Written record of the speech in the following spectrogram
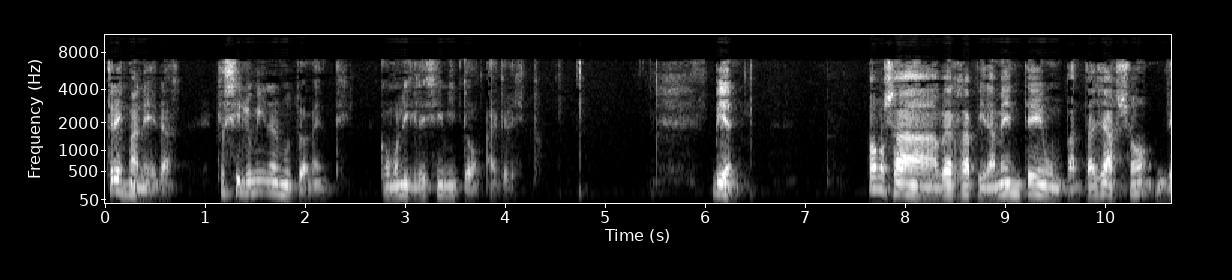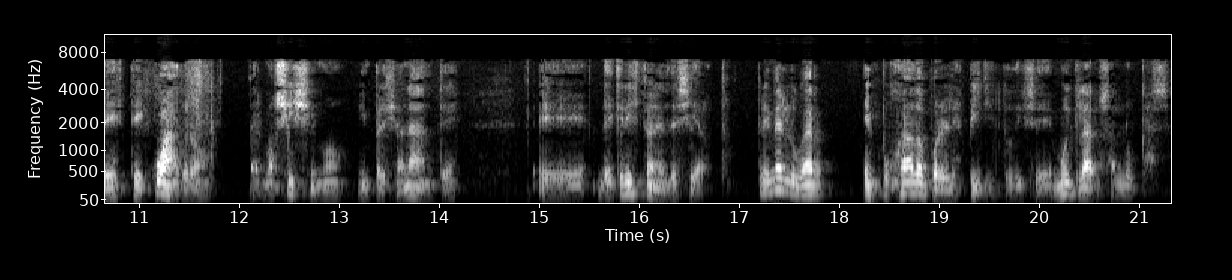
Tres maneras que se iluminan mutuamente, como la iglesia imitó a Cristo. Bien, vamos a ver rápidamente un pantallazo de este cuadro hermosísimo, impresionante, eh, de Cristo en el desierto. En primer lugar, empujado por el Espíritu, dice muy claro San Lucas.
